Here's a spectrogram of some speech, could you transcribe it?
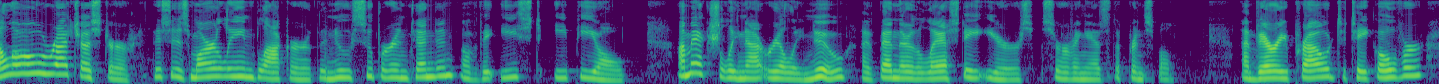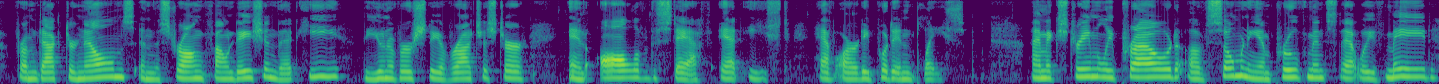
Hello, Rochester. This is Marlene Blocker, the new superintendent of the East EPO. I'm actually not really new. I've been there the last eight years serving as the principal. I'm very proud to take over from Dr. Nelms and the strong foundation that he, the University of Rochester, and all of the staff at East have already put in place. I'm extremely proud of so many improvements that we've made,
